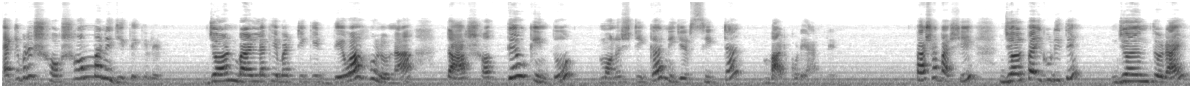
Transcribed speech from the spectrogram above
একেবারে সসম্মানে জিতে গেলেন। জন বার্লাকে এবার টিকিট দেওয়া হলো না, তা সত্ত্বেও কিন্তু মনোজ টিগ্গা নিজের সিটটা বার করে আনলেন। পাশাপাশি জলপাইগুড়িতে জয়ন্ত রায়,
